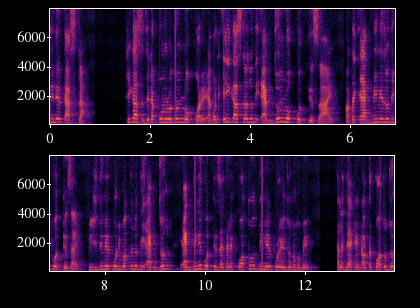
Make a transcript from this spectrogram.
দিনের কাজটা, ঠিক আছে, যেটা পনেরো জন লোক করে, এখন এই কাজটা যদি একজন লোক করতে চায়, অর্থাৎ একদিনে যদি করতে চায়, বিশ দিনের পরিবর্তে যদি একজন একদিনে করতে চায়, তাহলে কত দিনের প্রয়োজন হবে? তাহলে দেখেন, অর্থাৎ কতজন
